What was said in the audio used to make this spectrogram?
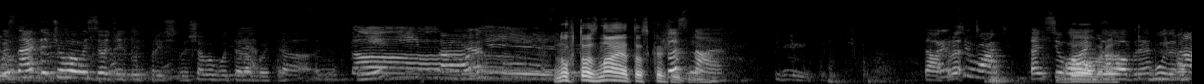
ви знаєте, чого ви сьогодні тут прийшли? Що ви будете робити? Ну, хто знає, то скажіть. Хто знає? Так, танцювати. Танцювати, Добре. добре. Будемо.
